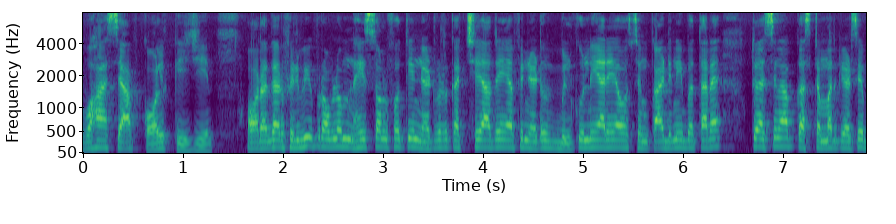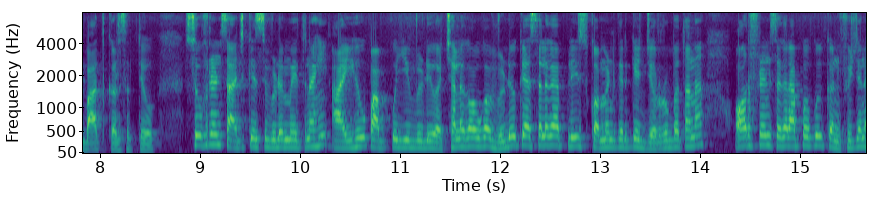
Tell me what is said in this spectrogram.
वहाँ से आप कॉल कीजिए। और अगर फिर भी प्रॉब्लम नहीं सॉल्व होती है नेटवर्क अच्छे आते हैं या फिर नेटवर्क बिल्कुल नहीं आ रहे और सिम कार्ड नहीं बता रहा है तो ऐसे में आप कस्टमर केयर से बात कर सकते हो। सो फ्रेंड्स आज के इस वीडियो में इतना ही। आई होप आपको ये वीडियो अच्छा लगा होगा। वीडियो कैसा लगा प्लीज़ कॉमेंट करके ज़रूर बताना। और फ्रेंड्स अगर आपको कोई कन्फ्यूज़न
